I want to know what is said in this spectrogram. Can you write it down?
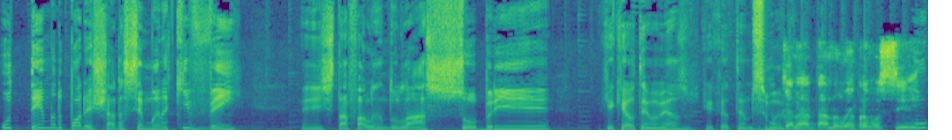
o tema do Pode Deixar da semana que vem. A gente está falando lá sobre. O que, que é o tema mesmo? O que, que é o tema da semana? O Canadá não é pra você. O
